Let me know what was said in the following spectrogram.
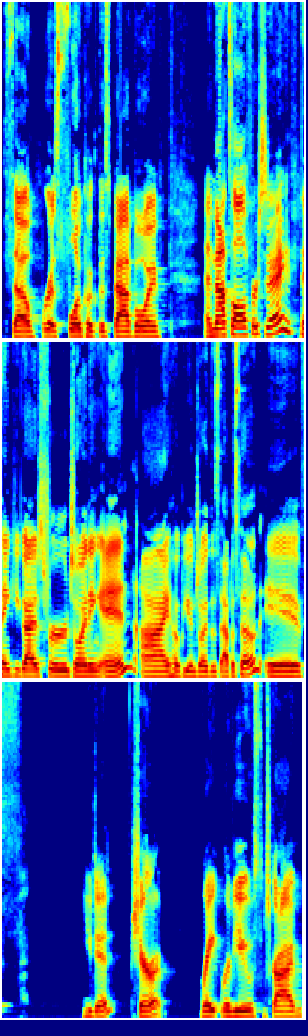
So we're gonna slow cook this bad boy. And that's all for today. Thank you guys for joining in. I hope you enjoyed this episode. If you did, share it, rate, review, subscribe,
